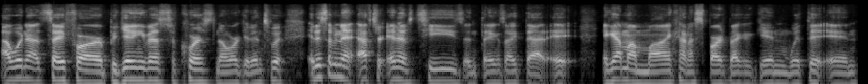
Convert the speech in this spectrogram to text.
I would not say for beginning investors, of course, no work get into it. It is something that after NFTs and things like that, it it got my mind kind of sparked back again with it. And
